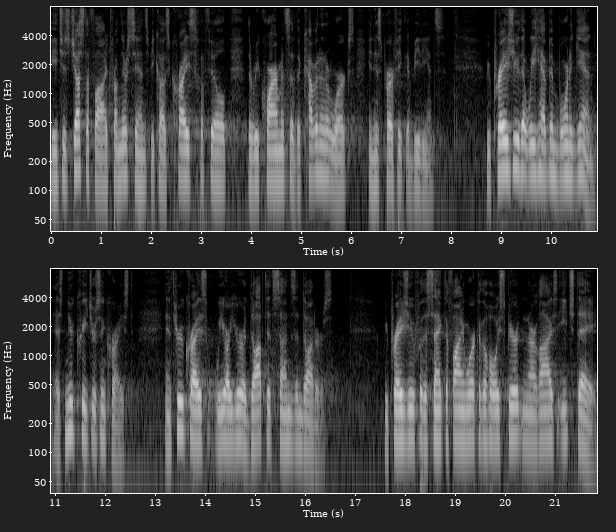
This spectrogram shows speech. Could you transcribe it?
Each is justified from their sins because Christ fulfilled the requirements of the covenant of works in his perfect obedience. We praise you that we have been born again as new creatures in Christ, and through Christ we are your adopted sons and daughters. We praise you for the sanctifying work of the Holy Spirit in our lives each day.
